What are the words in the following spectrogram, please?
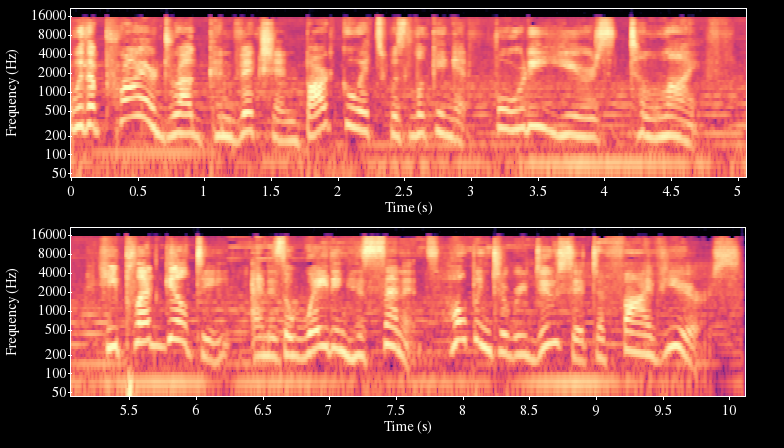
With a prior drug conviction, Bartkowicz was looking at 40 years to life. He pled guilty and is awaiting his sentence, hoping to reduce it to five years.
